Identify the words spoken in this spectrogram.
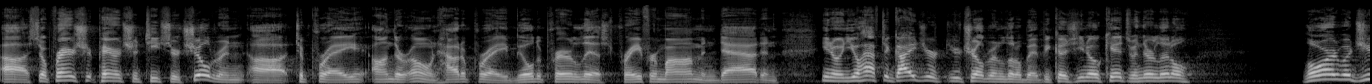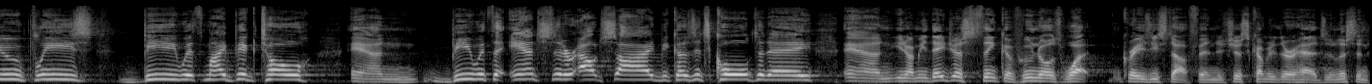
Uh, so parents should, parents should teach their children uh, to pray on their own, how to pray, build a prayer list, pray for mom and dad, and you know, and you'll have to guide your your children a little bit because you know, kids when they're little, Lord, would you please be with my big toe? And be with the ants that are outside because it's cold today. And, you know, I mean, they just think of who knows what crazy stuff and it's just coming to their heads. And listen,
